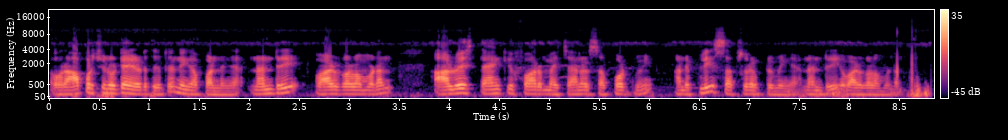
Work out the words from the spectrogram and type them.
ஒரு ஆப்பர்ச்சுனிட்டியாக எடுத்துக்கிட்டு நீங்கள் பண்ணுங்கள் நன்றி வாழ்வளமுடன் always thank you for my channel support me and please subscribe to மீங்க நன்றி வாழ்வளமுடன்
